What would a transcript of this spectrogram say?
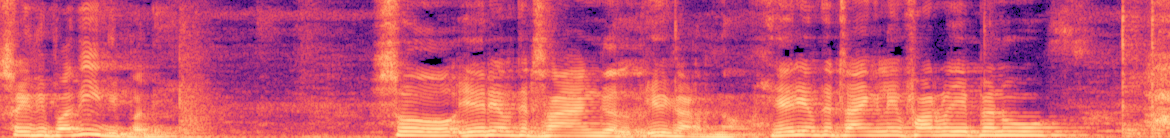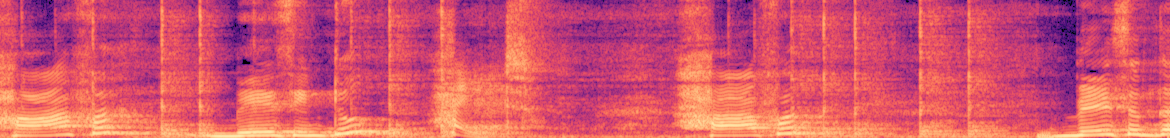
సో ఇది పది ఇది పది so area of the triangle ఇది కడుతున్నాం ఏరియా ఆఫ్ ద ట్రయాంగిల్ ఏం ఫార్ములా చెప్పాను half base into height half base ఎంత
